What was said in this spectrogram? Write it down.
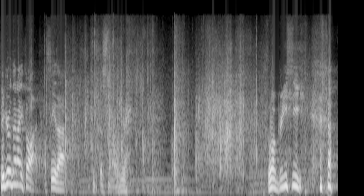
bigger than I thought. I'll see that. Get this out here. Oh, greasy.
